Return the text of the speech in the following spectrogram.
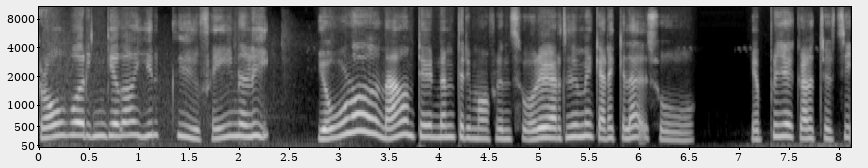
க்ரௌவர் இங்கே தான் இருக்குது ஃபைனலி எவ்வளோ நேரம் தேடினேன்னு தெரியுமா ஃப்ரெண்ட்ஸ் ஒரு இடத்துலையுமே கிடைக்கல. ஸோ எப்படியே கிடச்சிருச்சு.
